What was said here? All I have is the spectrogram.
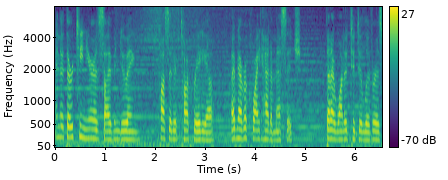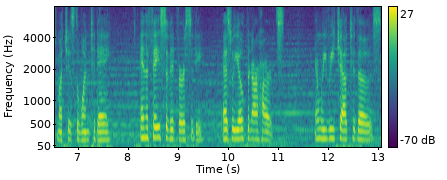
In the 13 years I've been doing positive talk radio, I've never quite had a message that I wanted to deliver as much as the one today. In the face of adversity, as we open our hearts and we reach out to those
